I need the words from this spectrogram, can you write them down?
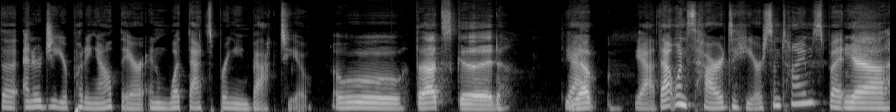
the energy you're putting out there and what that's bringing back to you. Oh, that's good. Yeah. Yep. Yeah, that one's hard to hear sometimes, but yeah,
